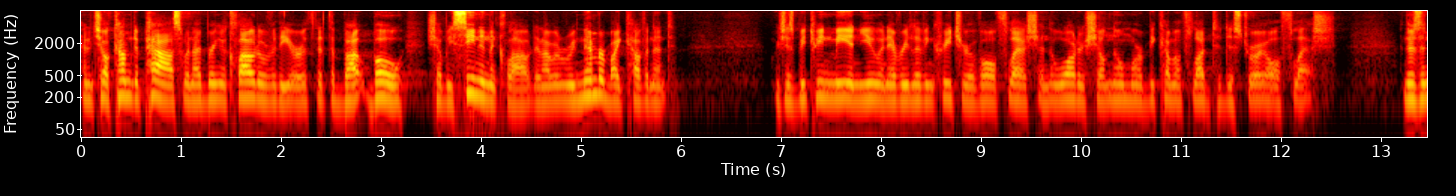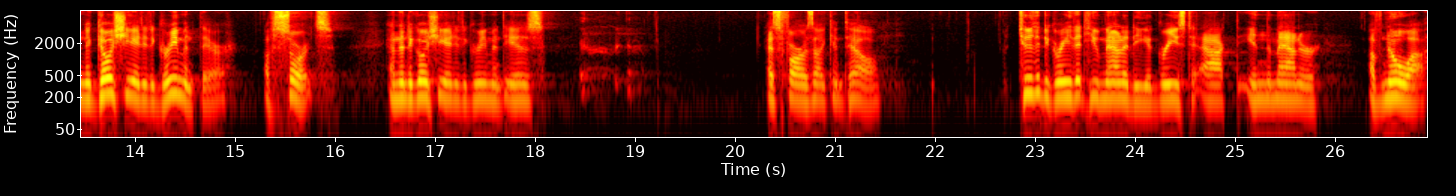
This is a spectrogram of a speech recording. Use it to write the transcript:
And it shall come to pass when I bring a cloud over the earth that the bow shall be seen in the cloud, and I will remember my covenant which is between me and you and every living creature of all flesh, and the water shall no more become a flood to destroy all flesh. There's a negotiated agreement there of sorts, and the negotiated agreement is, as far as I can tell, to the degree that humanity agrees to act in the manner of Noah,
